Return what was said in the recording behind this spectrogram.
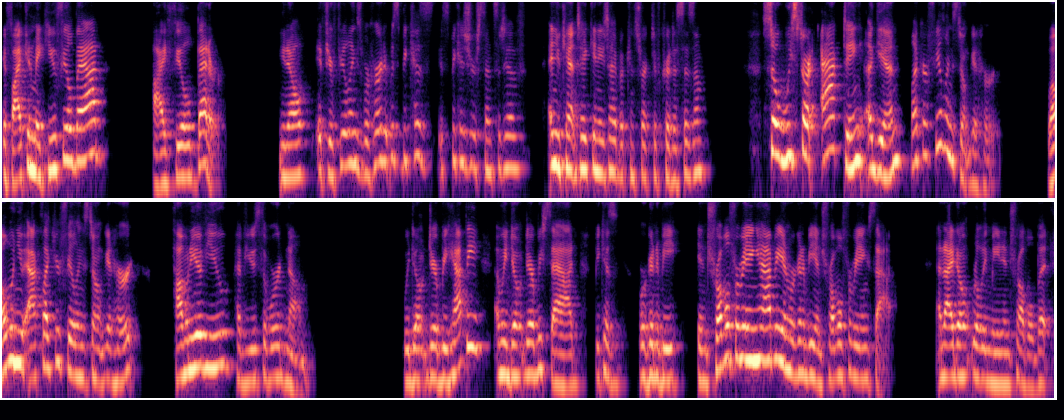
If I can make you feel bad, I feel better. You know, if your feelings were hurt, it was because it's because you're sensitive and you can't take any type of constructive criticism. So we start acting again like our feelings don't get hurt. Well, when you act like your feelings don't get hurt, how many of you have used the word numb? We don't dare be happy and we don't dare be sad because we're going to be in trouble for being happy and we're going to be in trouble for being sad. And I don't really mean in trouble, but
